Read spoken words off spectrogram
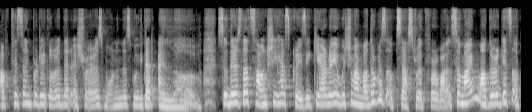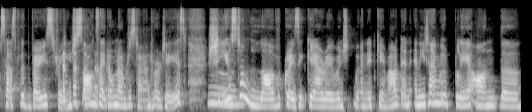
outfits in particular that Aishwarya has worn in this movie that I love. So there's that song she has, Crazy Kiya which my mother was obsessed with for a while. So my mother gets obsessed with very strange songs. I don't understand her taste. She used hmm. to love Crazy Kiya when, she, when it came out. And anytime it would play on the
